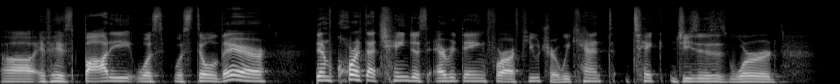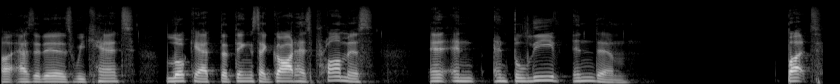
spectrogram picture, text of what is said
uh, if his body was, was still there, then of course that changes everything for our future. We can't take Jesus' word uh, as it is. We can't look at the things that God has promised and, and, and believe in them. But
